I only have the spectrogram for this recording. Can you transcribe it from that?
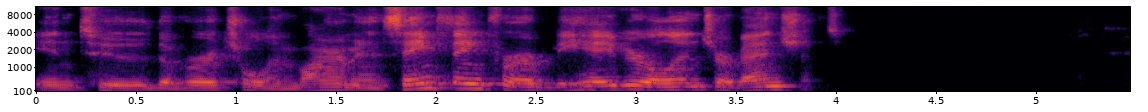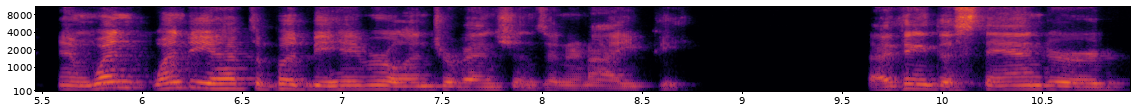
into the virtual environment. And same thing for behavioral interventions. And when, when do you have to put behavioral interventions in an IEP? I think the standard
